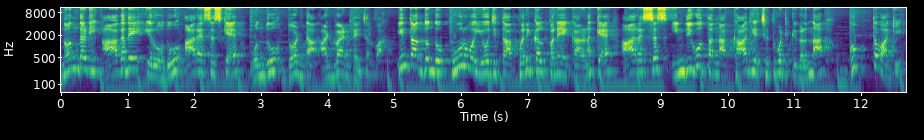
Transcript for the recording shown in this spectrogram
ನೋಂದಣಿ ಆಗದೇ ಇರೋದು ಆರ್ ಎಸ್ ಎಸ್ಗೆ ಒಂದು ದೊಡ್ಡ ಅಡ್ವಾಂಟೇಜ್ ಅಲ್ವಾ? ಇಂತಹದ್ದೊಂದು ಪೂರ್ವ ಯೋಜಿತ ಪರಿಕಲ್ಪನೆ ಕಾರಣಕ್ಕೆ ಆರ್ ಎಸ್ ಎಸ್ ಇಂದಿಗೂ ತನ್ನ ಕಾರ್ಯ ಚಟುವಟಿಕೆಗಳನ್ನ ಗುಪ್ತವಾಗಿ,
